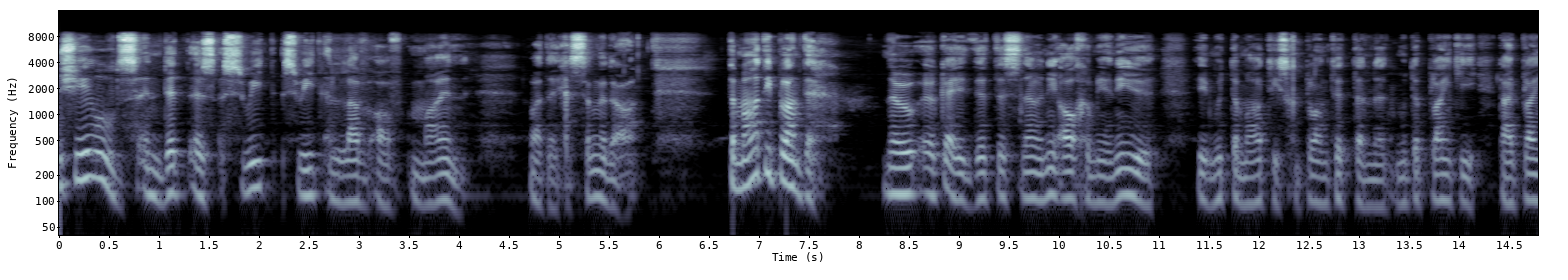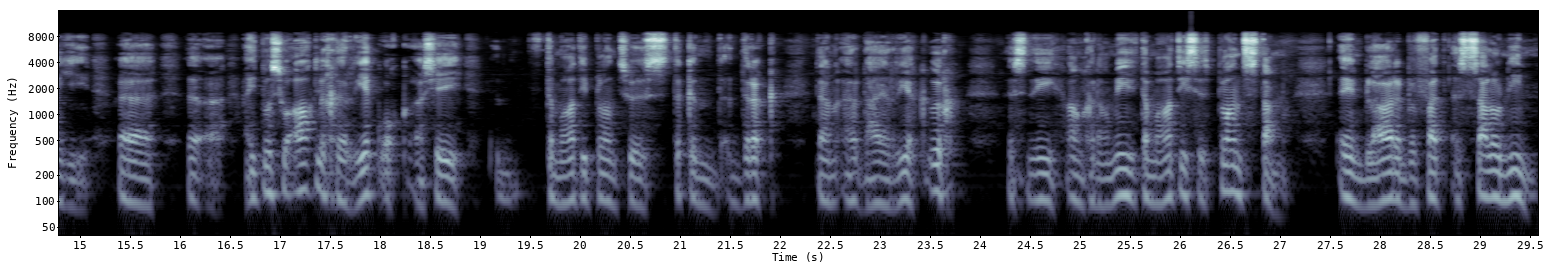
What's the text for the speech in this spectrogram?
Lon Shields en dit is Sweet, Sweet Love of Mine wat hy gesing het daar. Tomatieplante, nou ok, dit is nou nie algemeen nie, jy, jy moet tomaties geplant het en het moet een plantje, die plantje, uh, uh, uh, hy het wel so akelige reek ook, as jy tomatieplant so stikkend druk, dan uh, die reek, oog, is nie aangenaam nie, die tomaties is plantstam, en blare bevat salonien.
